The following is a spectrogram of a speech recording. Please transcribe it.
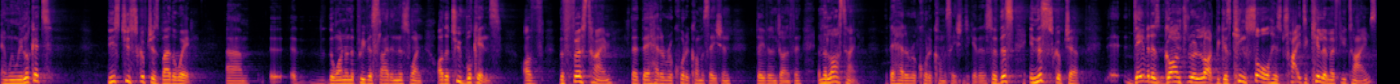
And when we look at these two scriptures, by the way, um, uh, the one on the previous slide and this one, are the two bookends of the first time that they had a recorded conversation, David and Jonathan, and the last time that they had a recorded conversation together. So, this in this scripture, David has gone through a lot because King Saul has tried to kill him a few times.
